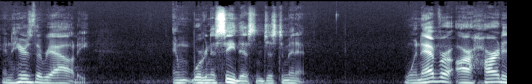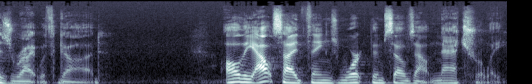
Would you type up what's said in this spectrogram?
And here's the reality, and we're going to see this in just a minute whenever our heart is right with God, all the outside things work themselves out naturally.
